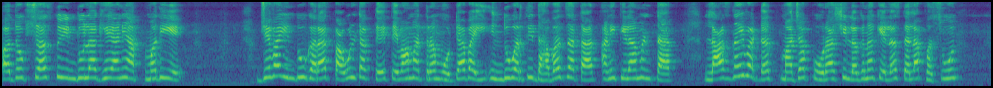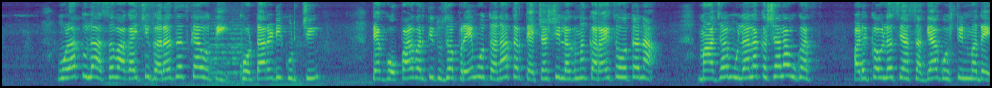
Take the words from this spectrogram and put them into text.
अधोक्षस तू इंदूला घे आणि आतमध्ये ये. जेव्हा इंदू घरात पाऊल टाकते तेव्हा मात्र मोठ्या बाई इंदूवरती धावत जातात आणि तिला म्हणतात लाज नाही वाटत माझ्या पोराशी लग्न केलंस त्याला फसवून? मुळात तुला असं वागायची गरजच काय होती? खोटारडी कुठची? त्या गोपाळवरती तुझं प्रेम होतं ना तर त्याच्याशी लग्न करायचं होतं ना. माझ्या मुलाला कशाला उगाच अडकवलंस या सगळ्या गोष्टींमध्ये?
